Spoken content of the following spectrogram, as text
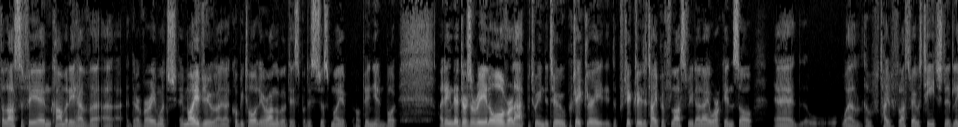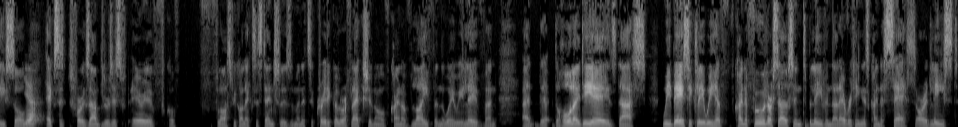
philosophy and comedy have they're very much, in my view, and I could be totally wrong about this, but it's just my opinion. But I think that there's a real overlap between the two, particularly particularly the type of philosophy that I work in. So, uh, well, the type of philosophy I was teaching at least. So, yeah. Ex- for example, there's this area of, of philosophy called existentialism, and it's a critical reflection of kind of life and the way we live. And and the the whole idea is that we basically we have kind of fooled ourselves into believing that everything is kind of set, or at least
